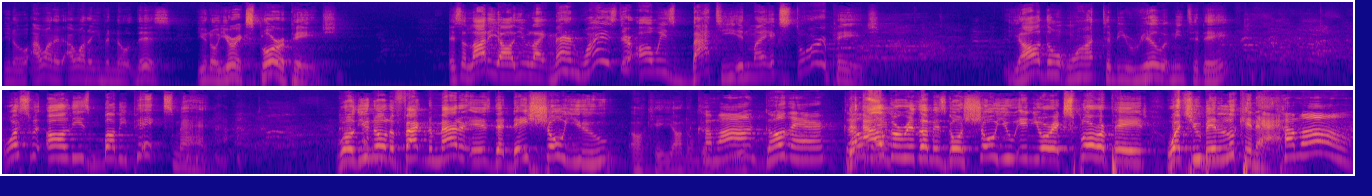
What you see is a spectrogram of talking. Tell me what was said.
You know, I want to I want to even note this. You know, your Explorer page. It's a lot of y'all. You're like, man, why is there always Batty in my Explorer page? Y'all don't want to be real with me today. What's with all these bubby pics, man? Well, you know, the fact of the matter is that they show you. Okay, y'all don't. Come on, go there. Go the there. algorithm is going to show you in your Explorer page what you've been looking at. Come on.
